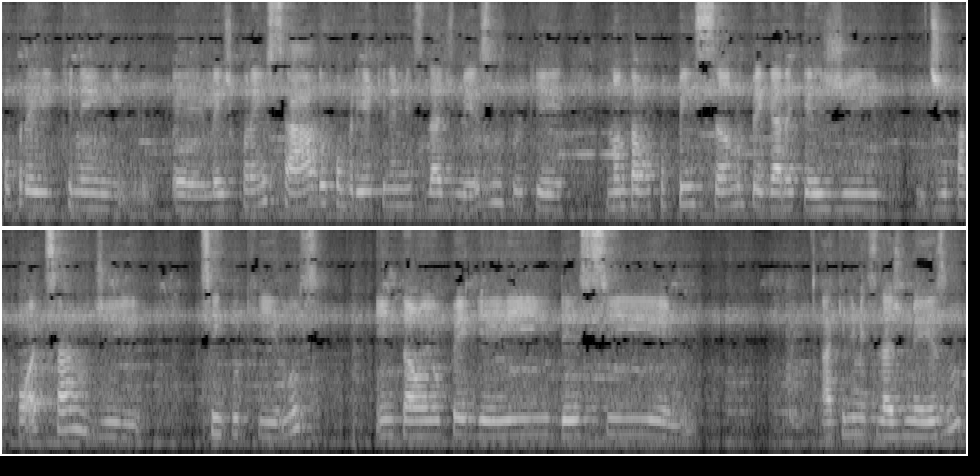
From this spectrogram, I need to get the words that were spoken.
comprei que nem é, leite condensado, comprei aqui na minha cidade mesmo, porque não tava compensando pegar aqueles de, de pacote, sabe? De 5 quilos. Então, eu peguei desse aqui na minha cidade mesmo.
